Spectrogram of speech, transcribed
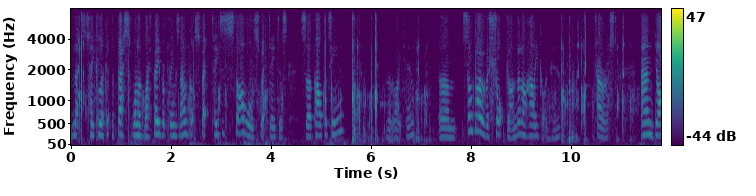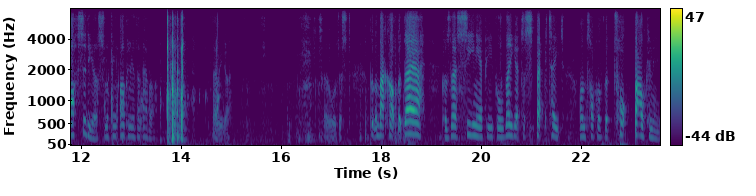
let's take a look at the best, one of my favourite things now. We've got spectators, Star Wars spectators. Sir Palpatine, I don't like him. Um, some guy with a shotgun, don't know how he got in here. Terrorist. And Darth Sidious, looking uglier than ever. There we go. So we'll just put them back up. But there, because they're senior people, they get to spectate on top of the top balcony.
